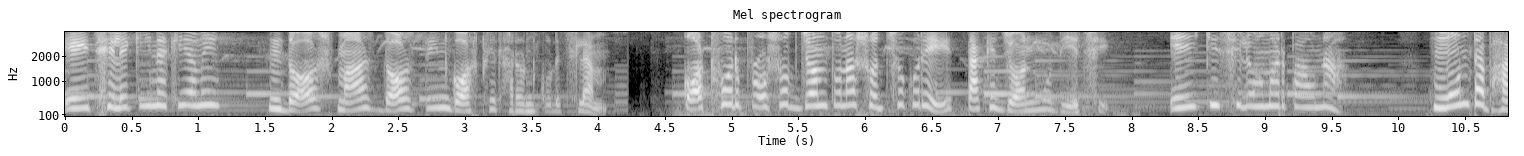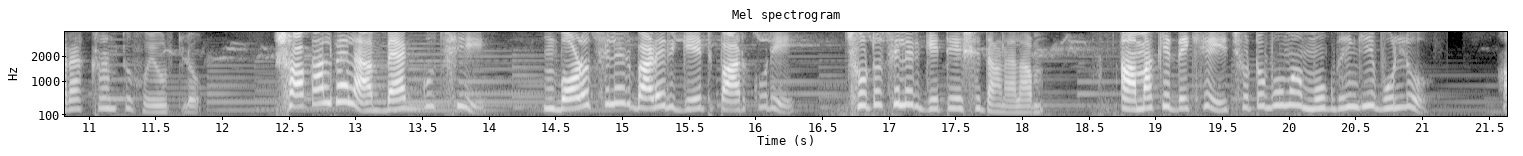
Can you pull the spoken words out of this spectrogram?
এই ছেলেকেই নাকি আমি দশ মাস দশ দিন গর্ভে ধারণ করেছিলাম। কঠোর প্রসব যন্ত্রণা সহ্য করে তাকে জন্ম দিয়েছি। এই কি ছিল আমার পাওনা? মনটা ভারাক্রান্ত হয়ে উঠল। সকালবেলা ব্যাগ গুছিয়ে বড় ছেলের বাড়ির গেট পার করে ছোট ছেলের গেটে এসে দাঁড়ালাম। আমাকে দেখেই ছোট বৌমা মুখ ভেঙিয়ে বলল হ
